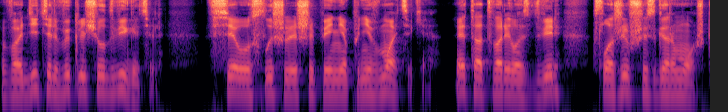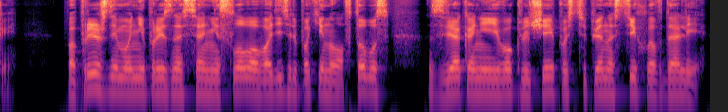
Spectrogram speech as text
Водитель выключил двигатель. Все услышали шипение пневматики. Это отворилась дверь, сложившись гармошкой. По-прежнему, не произнося ни слова, водитель покинул автобус, звяканье его ключей постепенно стихло вдали –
